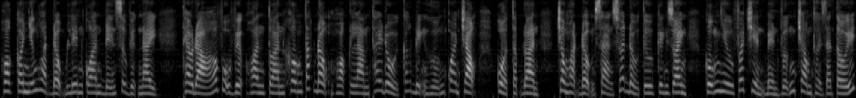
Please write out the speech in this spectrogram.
hoặc có những hoạt động liên quan đến sự việc này. Theo đó, vụ việc hoàn toàn không tác động hoặc làm thay đổi các định hướng quan trọng của tập đoàn trong hoạt động sản xuất đầu tư kinh doanh cũng như phát triển bền vững trong thời gian tới,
